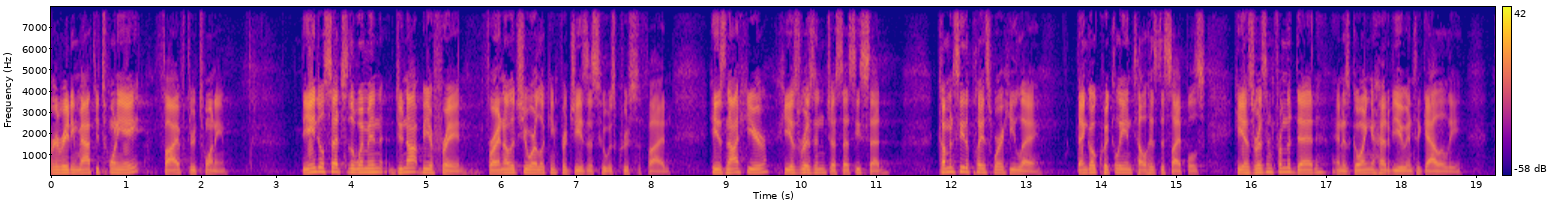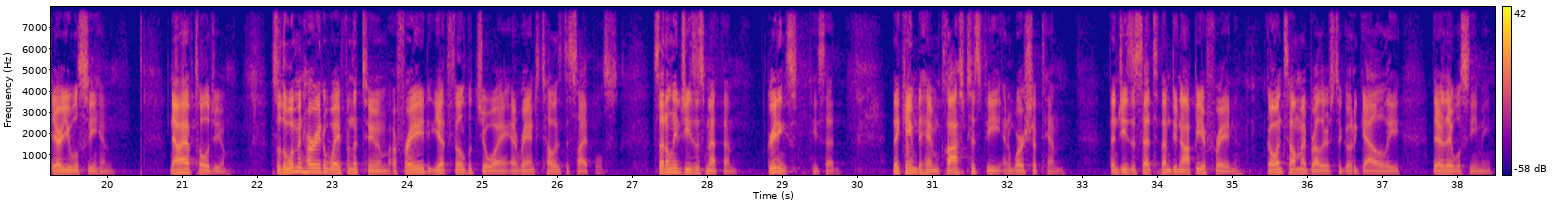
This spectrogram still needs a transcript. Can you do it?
We're reading Matthew 28, 5 through 20. The angel said to the women, Do not be afraid, for I know that you are looking for Jesus who was crucified. He is not here, he is risen, just as he said. Come and see the place where he lay. Then go quickly and tell his disciples, He has risen from the dead and is going ahead of you into Galilee. There you will see him. Now I have told you. So the women hurried away from the tomb, afraid yet filled with joy, and ran to tell his disciples. Suddenly Jesus met them. Greetings, he said. They came to him, clasped his feet, and worshipped him. Then Jesus said to them, Do not be afraid. Go and tell my brothers to go to Galilee. There they will see me.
